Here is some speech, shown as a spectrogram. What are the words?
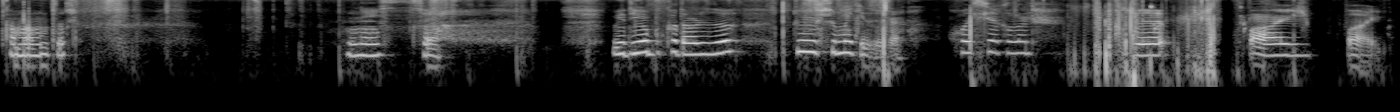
Tamamdır. Neyse. Video bu kadardı. Görüşmek üzere. Hoşçakalın. Ve bye bye.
